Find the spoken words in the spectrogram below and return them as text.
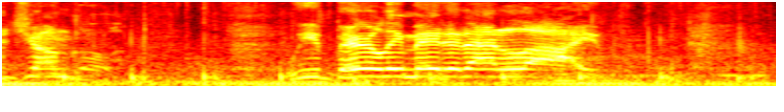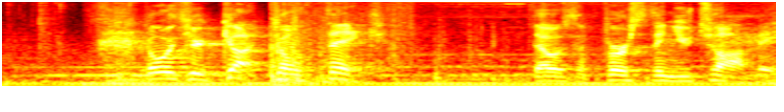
The jungle? We barely made it out alive. Go with your gut, don't think. That was the first thing you taught me.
